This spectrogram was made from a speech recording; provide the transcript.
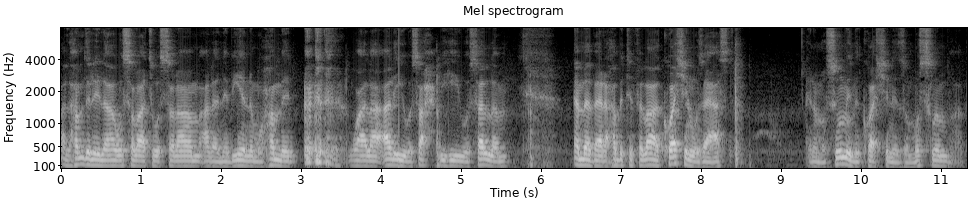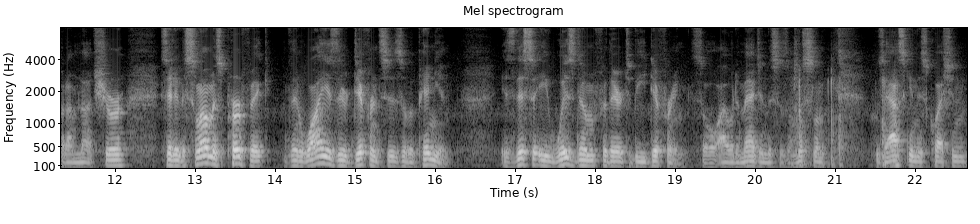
Alhamdulillah wa salatu wa salam ala nabiyyina Muhammad wa ala alihi wa sahbihi wa sallam. Amma ba'da habbatifillah, a question was asked, and I'm assuming the question is a Muslim, but I'm not sure. Said if Islam is perfect, then why is there differences of opinion? Is this a wisdom for there to be differing? So I would imagine this is a Muslim who's asking this question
